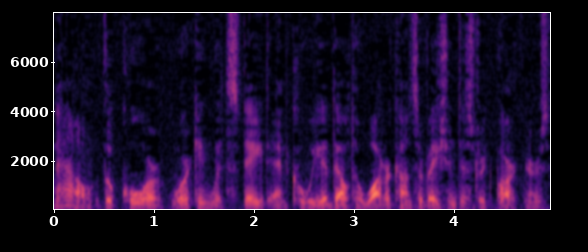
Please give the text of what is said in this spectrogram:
Now, the Corps, working with state and Kaweah Delta Water Conservation District partners,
